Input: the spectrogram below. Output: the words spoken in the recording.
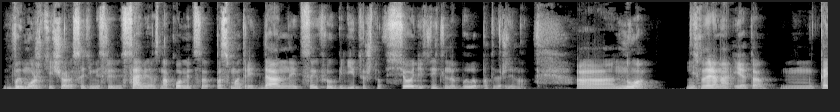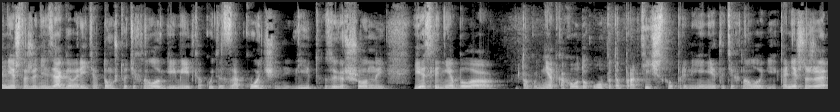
вы можете еще раз с этими исследованиями сами ознакомиться, посмотреть данные, цифры, убедиться, что все действительно было подтверждено. Но Несмотря на это, конечно же, нельзя говорить о том, что технология имеет какой-то законченный вид, завершенный, если не было нет какого-то опыта практического применения этой технологии. Конечно же, э,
